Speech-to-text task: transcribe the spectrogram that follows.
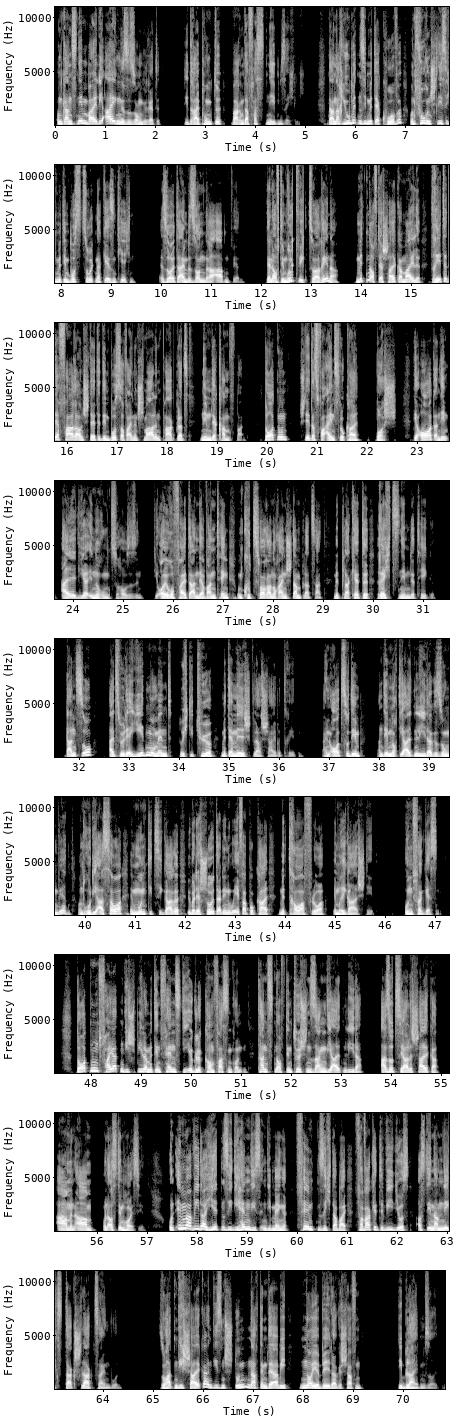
Und ganz nebenbei die eigene Saison gerettet. Die drei Punkte waren da fast nebensächlich. Danach jubelten sie mit der Kurve und fuhren schließlich mit dem Bus zurück nach Gelsenkirchen. Es sollte ein besonderer Abend werden. Denn auf dem Rückweg zur Arena, mitten auf der Schalker Meile, drehte der Fahrer und stellte den Bus auf einen schmalen Parkplatz neben der Kampfbahn. Dort nun steht das Vereinslokal Bosch, der Ort, an dem all die Erinnerungen zu Hause sind. Die Eurofighter an der Wand hängen und Kuzorra noch einen Stammplatz hat, mit Plakette rechts neben der Theke. Ganz so, als würde er jeden Moment durch die Tür mit der Milchglasscheibe treten. Ein Ort zudem, an dem noch die alten Lieder gesungen werden und Rudi Assauer im Mund die Zigarre, über der Schulter den UEFA-Pokal mit Trauerflor im Regal steht. Unvergessen. Dort nun feierten die Spieler mit den Fans, die ihr Glück kaum fassen konnten, tanzten auf den Tischen, sangen die alten Lieder. Asoziale Schalker, Arm in Arm und aus dem Häuschen. Und immer wieder hielten sie die Handys in die Menge, filmten sich dabei, verwackelte Videos, aus denen am nächsten Tag Schlagzeilen wurden. So hatten die Schalker in diesen Stunden nach dem Derby neue Bilder geschaffen, die bleiben sollten.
